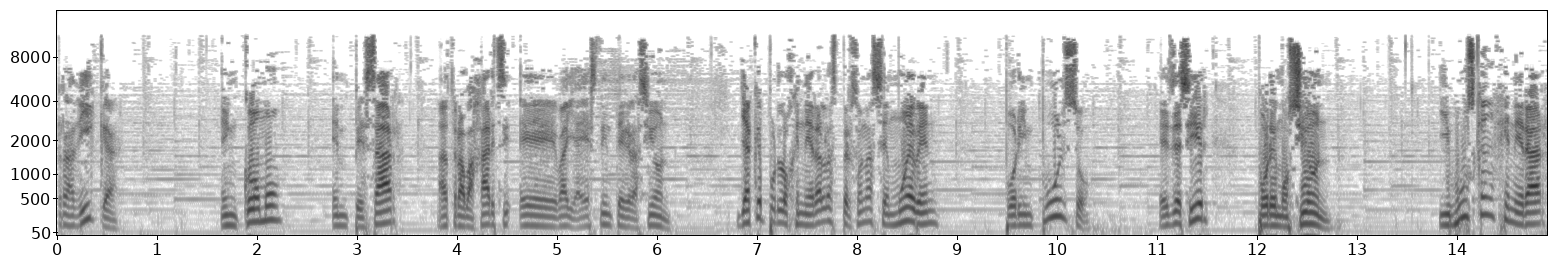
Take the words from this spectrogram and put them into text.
radica en cómo empezar a trabajar eh, vaya, esta integración, ya que por lo general las personas se mueven por impulso, es decir, por emoción, y buscan generar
